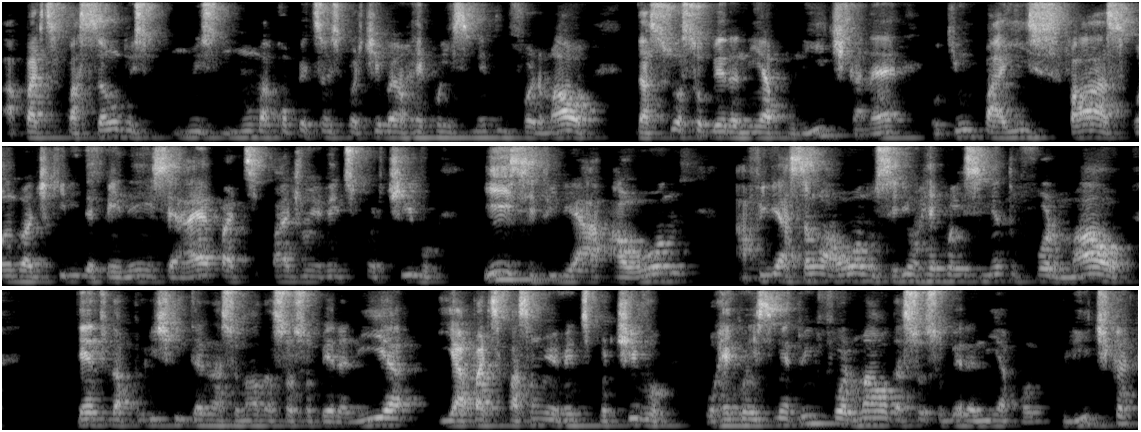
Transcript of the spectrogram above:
a participação do, numa competição esportiva é um reconhecimento informal da sua soberania política, né? O que um país faz quando adquire independência é participar de um evento esportivo e se filiar à ONU. A filiação à ONU seria um reconhecimento formal dentro da política internacional da sua soberania e a participação em um evento esportivo, o reconhecimento informal da sua soberania política.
